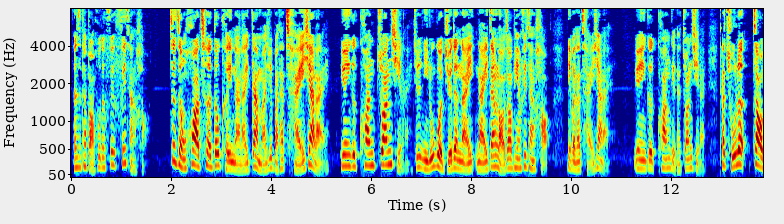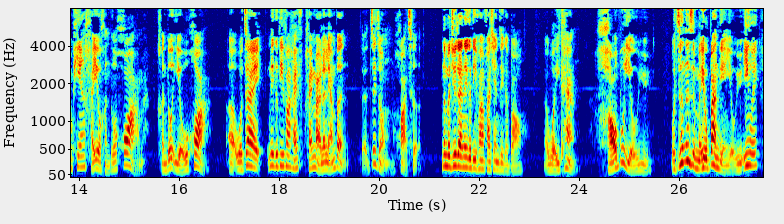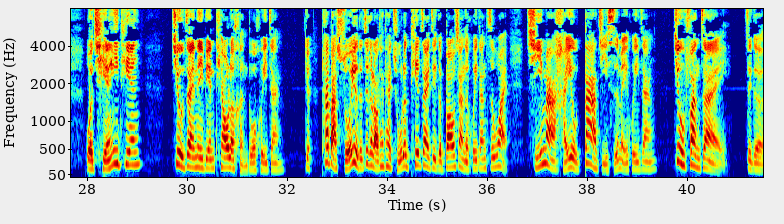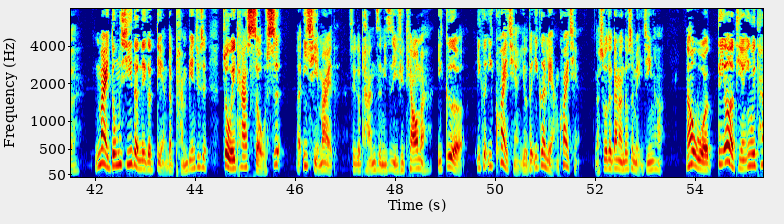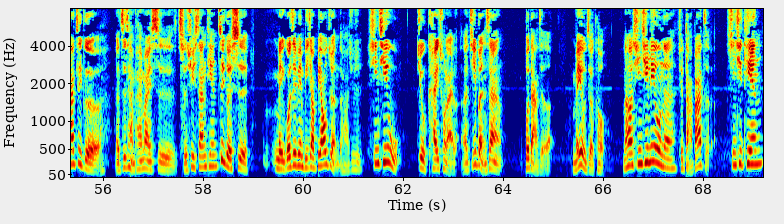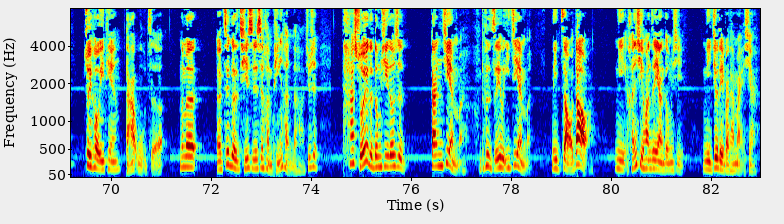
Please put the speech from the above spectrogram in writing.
但是它保护的非非常好。这种画册都可以拿来干嘛？就把它裁下来，用一个框装起来。就是你如果觉得哪哪一张老照片非常好，你把它裁下来。用一个框给它装起来。它除了照片，还有很多画嘛，很多油画。呃，我在那个地方还还买了两本呃这种画册。那么就在那个地方发现这个包，呃，我一看毫不犹豫，我真的是没有半点犹豫，因为我前一天就在那边挑了很多徽章。就他把所有的这个老太太除了贴在这个包上的徽章之外，起码还有大几十枚徽章，就放在。这个卖东西的那个点的旁边，就是作为他首饰呃一起卖的这个盘子，你自己去挑嘛，一个一个一块钱，有的一个两块钱，那说的当然都是美金哈。然后我第二天，因为他这个呃资产拍卖是持续三天，这个是美国这边比较标准的哈，就是星期五就开出来了，呃基本上不打折，没有折扣，然后星期六呢就打八折，星期天最后一天打五折。那么，呃，这个其实是很平衡的哈，就是它所有的东西都是单件嘛，都是只有一件嘛。你找到你很喜欢这样东西，你就得把它买下，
